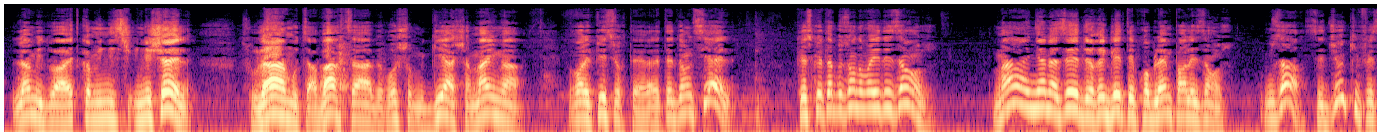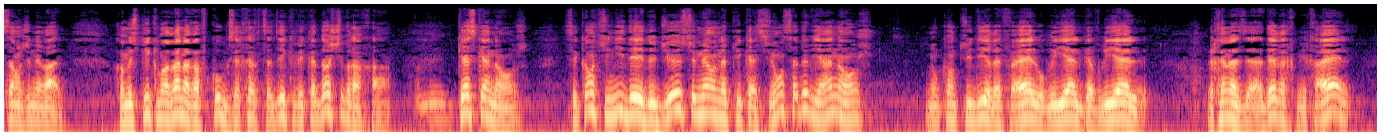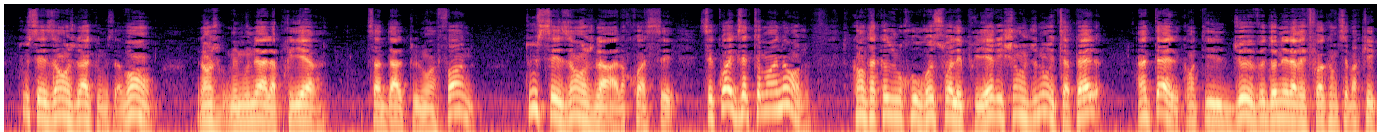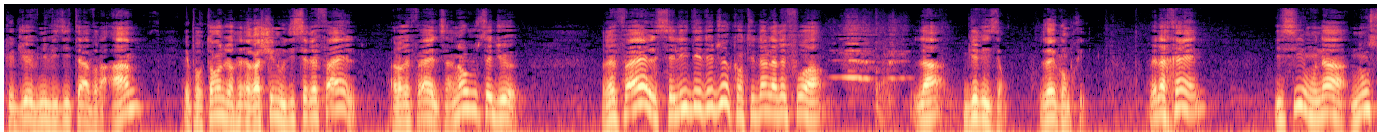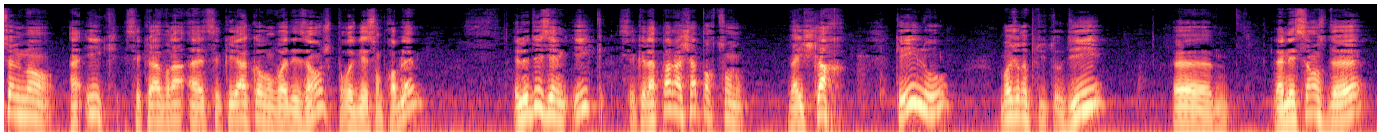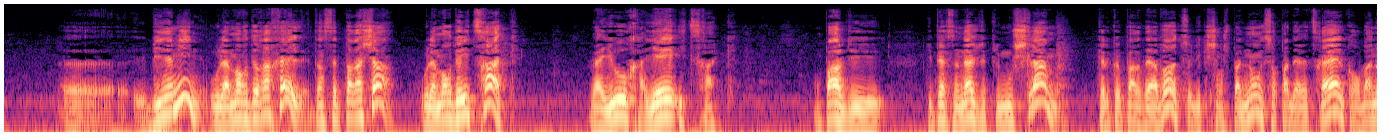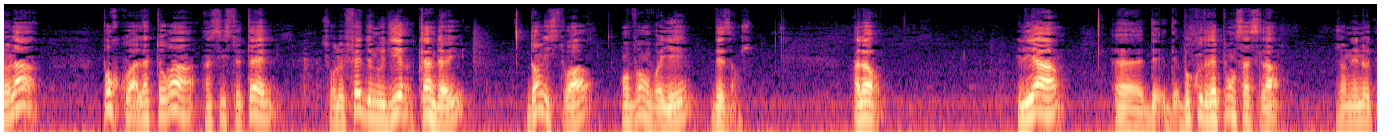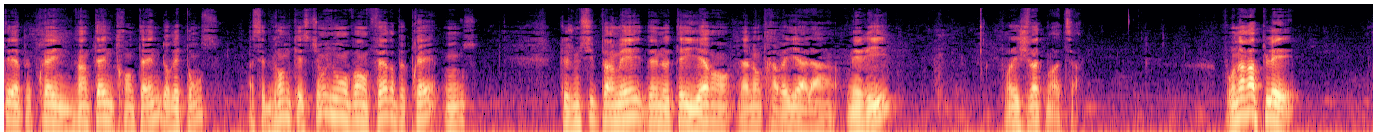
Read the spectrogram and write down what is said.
L'homme, il doit être comme une, échelle. Soulam, Utzavarza, Veroshom, Gia, Shamaima. Avoir les pieds sur terre et la tête dans le ciel. Qu'est-ce que tu as besoin d'envoyer des anges? Ma Nyanazé de régler tes problèmes par les anges. Mouzar, c'est Dieu qui fait ça en général. Comme explique Maran Arav Kook, Zecher Tzadik, Vekadosh Ivracha. Qu'est-ce qu'un ange? C'est quand une idée de Dieu se met en application, ça devient un ange. Donc quand tu dis Raphaël, Uriel, Gabriel, Michael, tous ces anges-là que nous avons, l'ange Memouné à la prière, Tzadal plus loin, Fon, tous ces anges-là, alors quoi C'est quoi exactement un ange? Quand Akadosh reçoit les prières, il change de nom, il s'appelle un tel. Quand il, Dieu veut donner la réfoua, comme c'est marqué que Dieu est venu visiter Abraham, et pourtant Rachid nous dit c'est Raphaël. Alors Raphaël, c'est un ange ou c'est Dieu? Raphaël, c'est l'idée de Dieu quand il donne la réfoua, la guérison. Vous avez compris. Mais la reine, ici on a non seulement un hic, c'est que, euh, que Yaakov envoie des anges pour régler son problème, et le deuxième hic, c'est que la paracha porte son nom. Vaishlach. Keilou, moi j'aurais plutôt dit euh, la naissance de euh, Binyamin, ou la mort de Rachel dans cette paracha, ou la mort de Yitzhak. Chaye, Yitzhak. On parle du, personnage le plus mouchlam, quelque part des Avot, celui qui ne change pas de nom, qui ne sort pas d'Eretzraël, Korbanola. Pourquoi la Torah insiste-t-elle sur le fait de nous dire, clin d'œil, dans l'histoire, on va envoyer des anges? Alors, il y a euh, beaucoup de réponses à cela. J'en ai noté à peu près une vingtaine, trentaine de réponses à cette grande question. Nous, on va en faire à peu près 11 que je me suis permis de noter hier en allant travailler à la mairie pour les Shivat Mohatsa. Pour nous rappeler,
